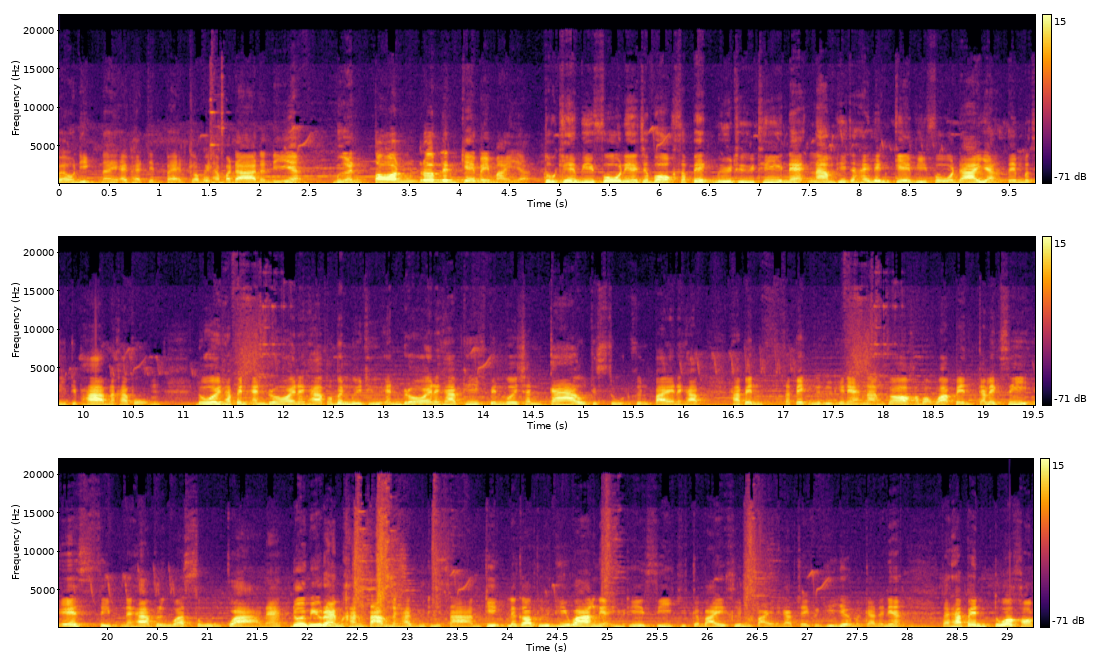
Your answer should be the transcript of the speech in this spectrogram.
Bionic ใน iPad Gen 8 ก็ไม่ธรรมดานะเนี่ย เหมือนตอนเริ่มเล่นเกมใหม่ๆอะ ตัวเกม V4 เนี่ยจะบอกสเปคมือถือที่แนะนำที่จะให้เล่นเกม V4 ได้อย่างเต็มประสิทธิภาพนะครับผม โดยถ้าเป็น Android นะครับก็เป็นมือถือ Android นะครับที่เป็นเวอร์ชัน 9.0 ขึ้นไปนะครับถ้าเป็นสเปคมือถือที่แนะนำก็เขาบอกว่าเป็น Galaxy S10 นะครับหรือว่าสูงกว่านะโดยมีแรมขั้นต่ำนะครับอยู่ที่3กิกแล้วก็พื้นที่ว่างเนี่ยอยู่ที่4กิกะไบต์ขึ้นไปนะครับใช้พื้นที่เยอะเหมือนกันนะเนี่ยแต่ถ้าเป็นตัวของ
